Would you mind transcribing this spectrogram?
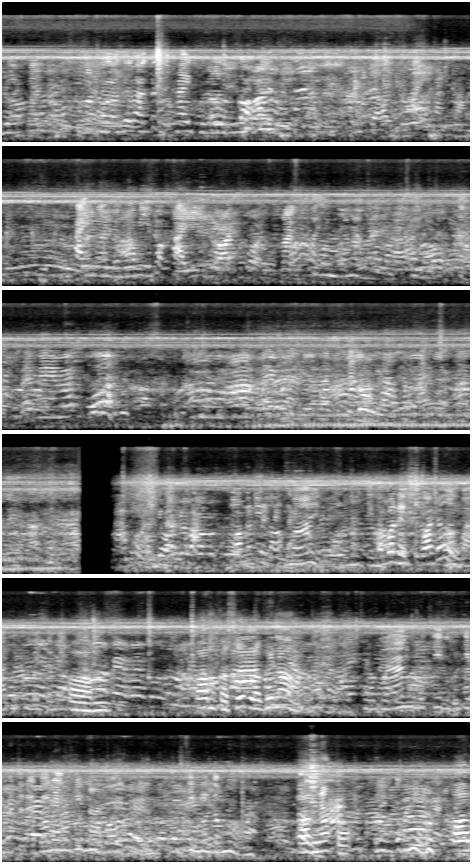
ใคือก่อนไข่เงินหรือว่ามีเพราะไข่ไม่เขาบอกเลยว่าเด้อมาที่คุณไปจะไม่ออมออมกระซุกแล้วพี่น้องนะกูกินกินมาแต่ไหนตอนนี้กินหมู ออมนักก็ออม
